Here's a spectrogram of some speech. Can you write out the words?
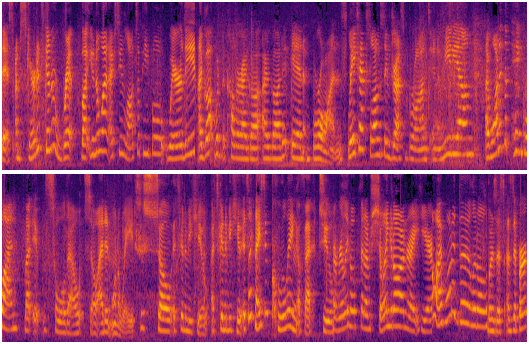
this. I'm scared it's gonna rip, but you know what? I've seen lots of people wear these. I got, what the color I got? I got it in bronze. Latex long sleeve dress bronze in a medium. I wanted the pink one, but it was sold out, so I didn't want to wait. This is so, it's gonna be cute. It's gonna be cute. It's like nice and cooling effect too. I really hope that I'm showing it on right here. Oh, I wanted the little, what is this, a zipper?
